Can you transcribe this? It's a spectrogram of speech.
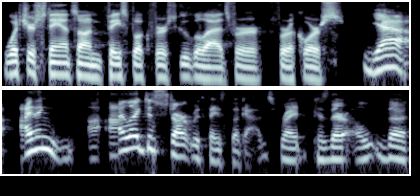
what's your stance on Facebook versus Google ads for for a course? Yeah, I think I like to start with Facebook ads, right? Because they're the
